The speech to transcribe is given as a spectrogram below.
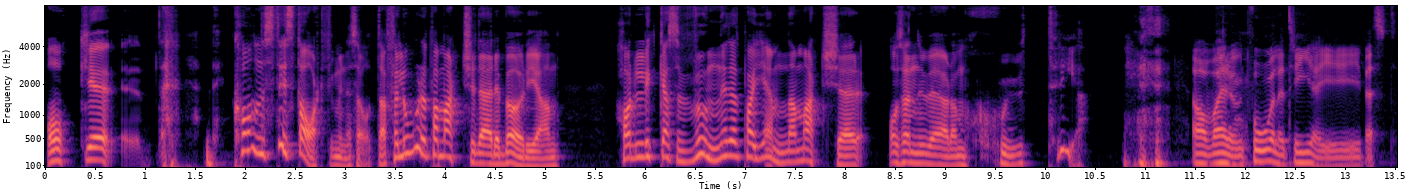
Och... Eh, konstig start för Minnesota. Förlorat ett par matcher där i början. Har lyckats vunnit ett par jämna matcher och sen nu är de 7-3. Ja, vad är det? Två eller trea i väst?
